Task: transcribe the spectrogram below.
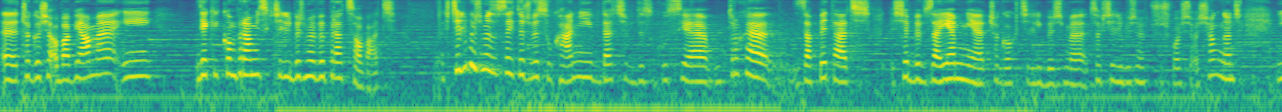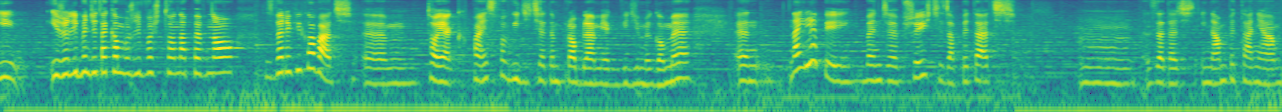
e, czego się obawiamy i jaki kompromis chcielibyśmy wypracować. Chcielibyśmy zostać też wysłuchani, wdać się w dyskusję, trochę zapytać siebie wzajemnie, czego chcielibyśmy, co chcielibyśmy w przyszłości osiągnąć i jeżeli będzie taka możliwość, to na pewno zweryfikować to, jak Państwo widzicie ten problem, jak widzimy go my. Najlepiej będzie przyjść, zapytać, mm, zadać i nam pytania, mm,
